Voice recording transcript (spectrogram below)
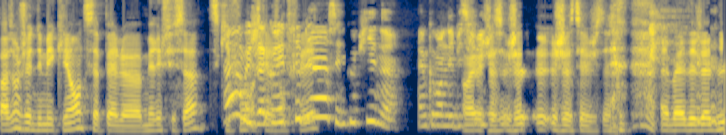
Par exemple, j'ai une de mes clientes qui s'appelle euh, Mary Chissa. Ce ah, mais je la connais très bien, c'est une copine. Elle me commande des biscuits. Ouais, je, je, sais, je sais. Elle m'a déjà dit.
